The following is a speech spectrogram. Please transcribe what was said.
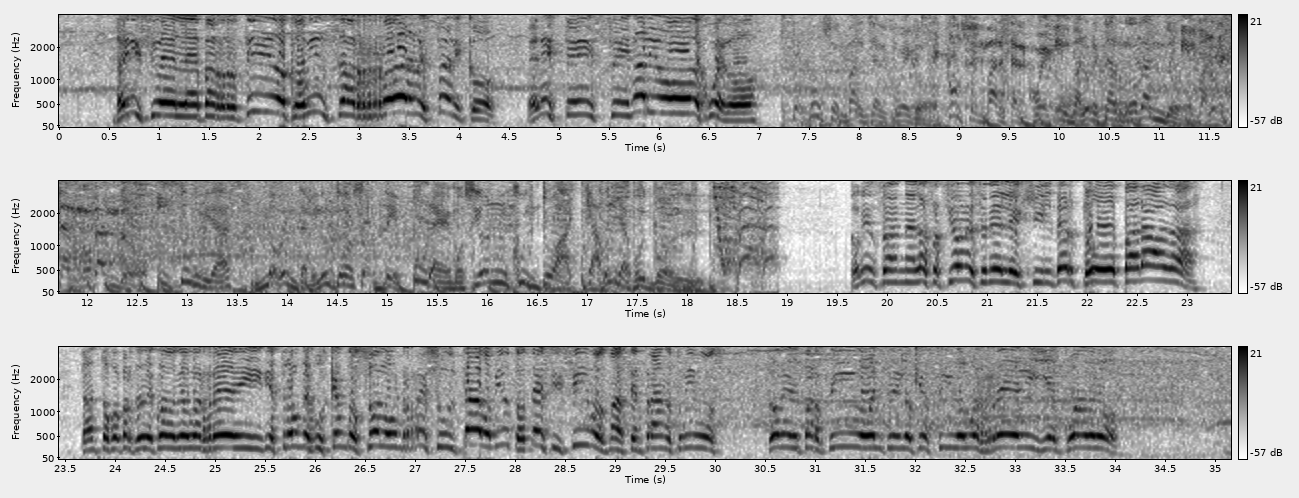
da inicio el partido, comienza a rodar el esférico en este escenario de juego. Se puso en marcha el juego. Se puso en marcha el juego. El balón está rodando. El balón está rodando. Y tú vivirás 90 minutos de pura emoción junto a Cabina Fútbol. Comienzan las acciones en el Gilberto Parada. Tanto por parte del cuadro de Over Ready y de Stronger buscando solo un resultado. Minutos decisivos. Más temprano estuvimos con el partido entre lo que ha sido el Ready y el cuadro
